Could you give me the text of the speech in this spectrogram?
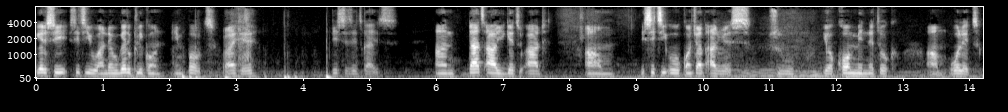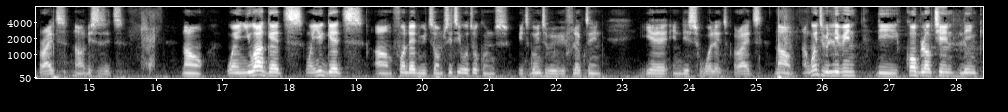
you get to see cto and then we get to click on import right here. This is it guys. And that's how you get to add um the cto contract address to your core main network um wallet right? Now this is it. Now when you are get when you get um funded with some cto tokens it's going to be reflecting here in this wallet all right? Now i'm going to be leaving the core blockchain link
